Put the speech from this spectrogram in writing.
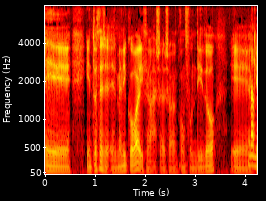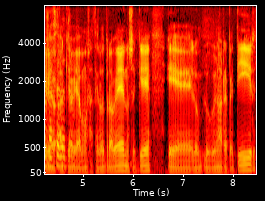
Eh, y entonces el médico va y dice, ah, eso, eso han confundido, eh, Vamos aquí a aquí otro. había- vamos a hacer otra vez, no sé qué, eh, lo, lo volvieron a repetir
